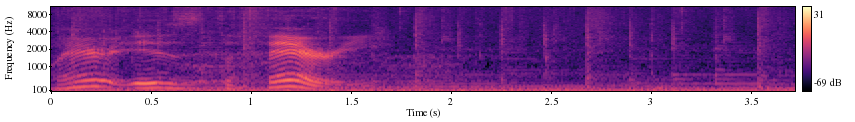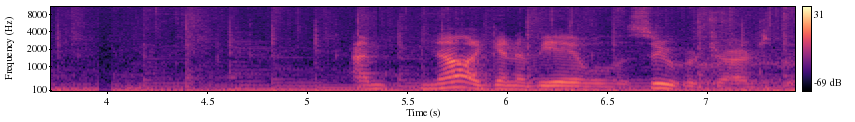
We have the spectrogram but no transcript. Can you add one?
Where is the ferry? Not gonna be able to supercharge the...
